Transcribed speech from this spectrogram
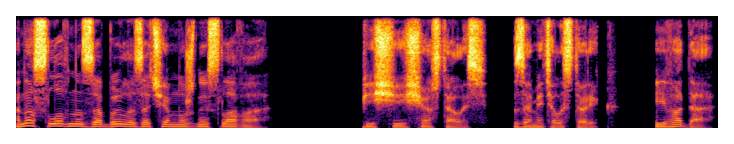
Она словно забыла, зачем нужны слова. «Пища еще осталась», — заметил историк. «И вода».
